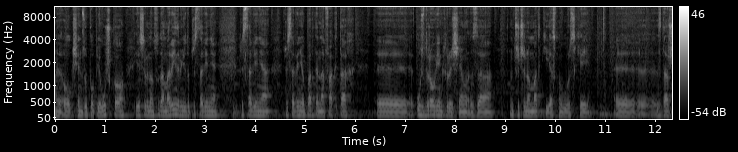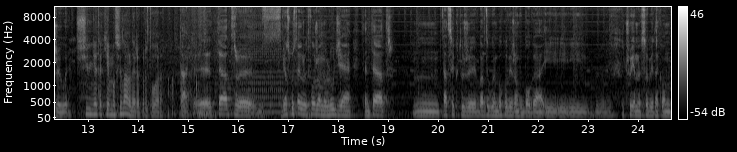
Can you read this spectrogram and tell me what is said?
e, o księdzu Popiełuszko. Jeszcze będą cuda maryjne, będzie to przedstawienie, przedstawienia, przedstawienie oparte na faktach e, uzdrowień, które się za przyczyną Matki Jasnogórskiej e, zdarzyły. Silnie taki emocjonalny repertuar. Tak, teatr, w związku z tym, że tworzą ludzie ten teatr, tacy, którzy bardzo głęboko wierzą w Boga i, i, i czujemy w sobie taką,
